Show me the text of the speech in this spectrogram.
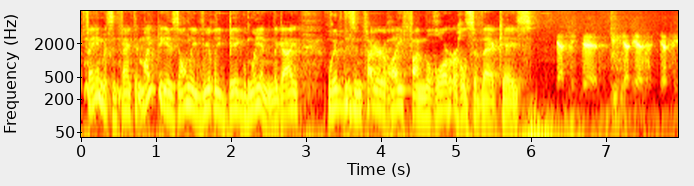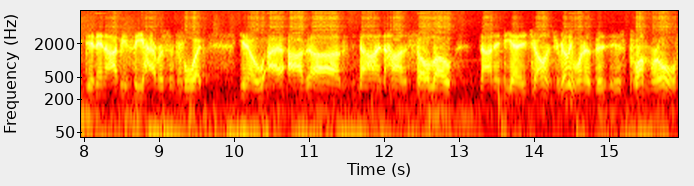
famous. In fact, it might be his only really big win. The guy lived his entire life on the laurels of that case. Yes, he did. Yes, yes, yes, he did. And obviously Harrison Ford, you know, uh, uh, um, non Han Solo, non Indiana Jones, really one of his his plum roles,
